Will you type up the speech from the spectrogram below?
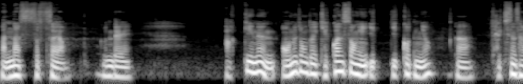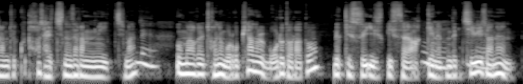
만났었어요. 근데 악기는 어느 정도의 객관성이 있, 있거든요. 그러니까 잘 치는 사람도 있고 더 잘 치는 사람이 있지만 네. 음악을 전혀 모르고 피아노를 모르더라도 느낄 수 있, 어요 악기는. 음, 근데 지휘자는 네.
